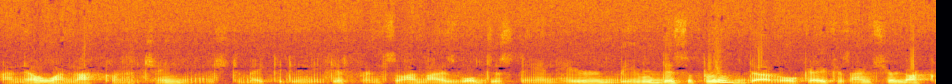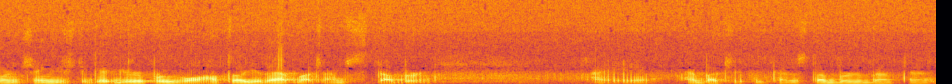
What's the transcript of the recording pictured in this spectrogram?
I know I'm not going to change to make it any different, so I might as well just stand here and be disapproved of, okay? Because I'm sure not going to change to get your approval. I'll tell you that much. I'm stubborn. I am. How about you? You kind of stubborn about that?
